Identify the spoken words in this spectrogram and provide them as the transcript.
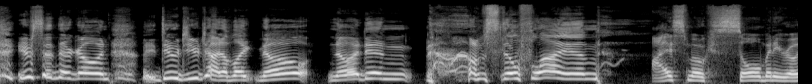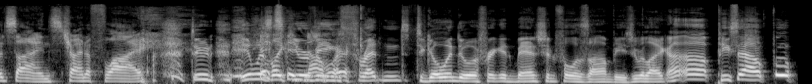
You're sitting there going, dude, you died. I'm like, no, no, I didn't. I'm still flying. I smoked so many road signs trying to fly. Dude, it was It like you were being work. threatened to go into a friggin' mansion full of zombies. You were like, uh uh peace out. Boop.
